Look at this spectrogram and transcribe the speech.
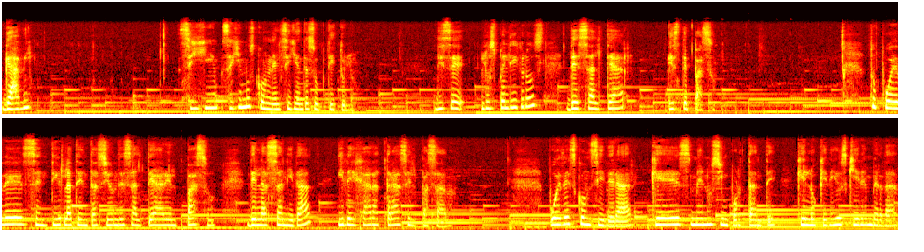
Gaby. seguimos con el siguiente subtítulo. Dice, los peligros de saltear este paso. Tú puedes sentir la tentación de saltear el paso de la sanidad y dejar atrás el pasado. Puedes considerar que es menos importante que lo que Dios quiere en verdad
